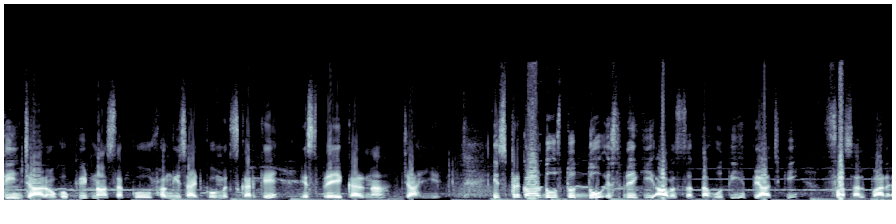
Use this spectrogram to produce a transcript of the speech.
तीन चारों को कीटनाशक को फंगीसाइड को मिक्स करके स्प्रे करना चाहिए। इस प्रकार दोस्तों, दो स्प्रे की आवश्यकता होती है प्याज की फ़सल पर।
